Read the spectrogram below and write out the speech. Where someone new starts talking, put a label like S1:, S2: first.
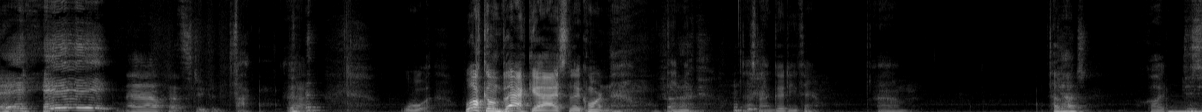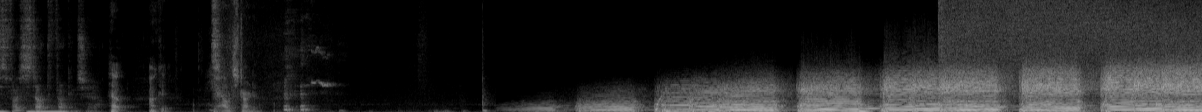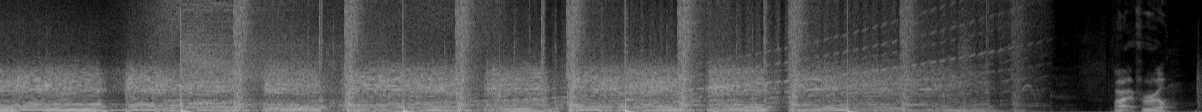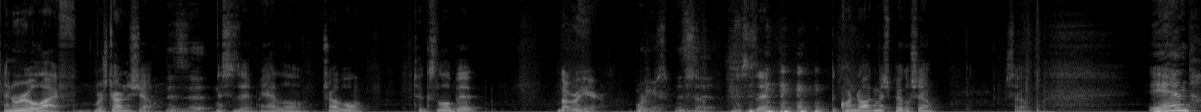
S1: Hey, hey! No, that's stupid.
S2: Fuck. Uh, w- welcome back, guys, to the corn. Damn it. That's not good either. Um, hello.
S1: Yeah,
S2: Go ahead.
S1: this is supposed to start the fucking show.
S2: Oh, okay. Yeah, let's start it. we're starting the show.
S1: This is it.
S2: This is it. We had a little trouble. Took us a little bit, but we're here.
S1: We're here. This
S2: So
S1: is it.
S2: this is it. the corn dog and Mr. Pickle show. So, and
